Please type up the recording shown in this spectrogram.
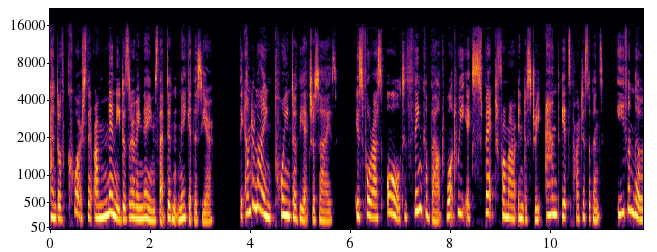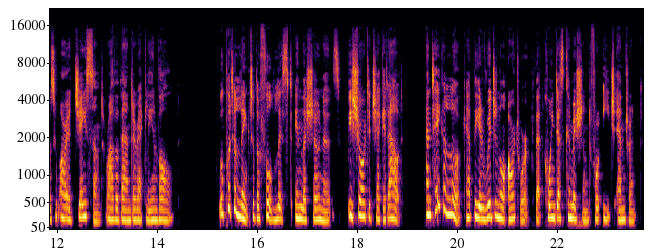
and of course, there are many deserving names that didn't make it this year. The underlying point of the exercise is for us all to think about what we expect from our industry and its participants, even those who are adjacent rather than directly involved. We'll put a link to the full list in the show notes. Be sure to check it out and take a look at the original artwork that Coindesk commissioned for each entrant.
